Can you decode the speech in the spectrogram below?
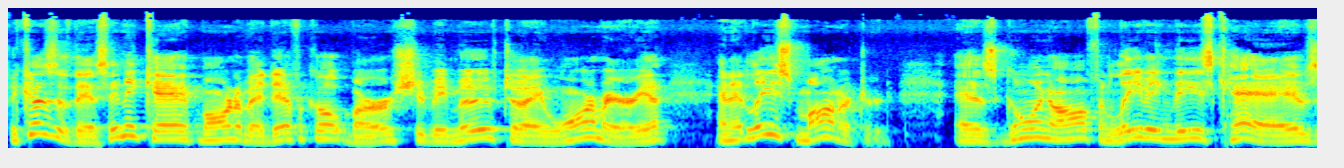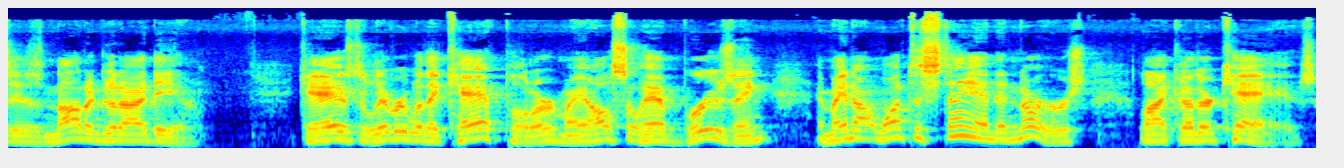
Because of this, any calf born of a difficult birth should be moved to a warm area and at least monitored as going off and leaving these calves is not a good idea. Calves delivered with a calf puller may also have bruising and may not want to stand and nurse like other calves.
